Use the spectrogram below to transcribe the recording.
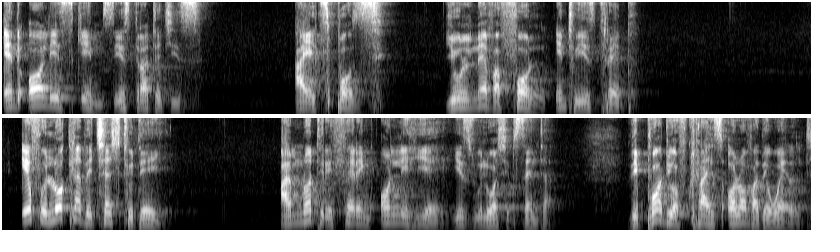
And all his schemes, his strategies are exposed. You will never fall into his trap. If we look at the church today, I'm not referring only here, His Will Worship Center, the body of Christ all over the world.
